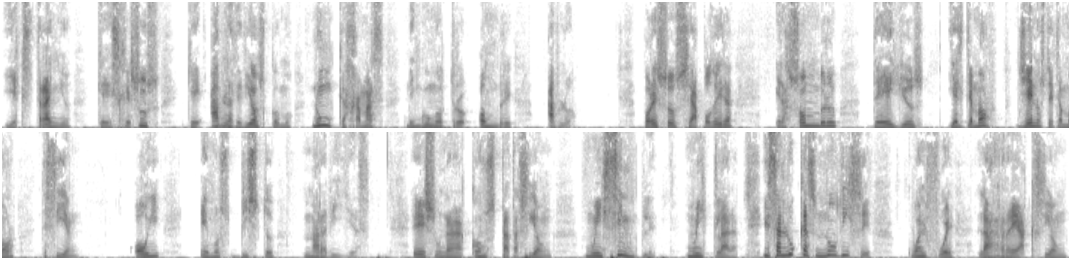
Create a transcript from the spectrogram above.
y extraño que es Jesús, que habla de Dios como nunca jamás ningún otro hombre habló. Por eso se apodera el asombro de ellos y el temor, llenos de temor, decían, hoy hemos visto maravillas. Es una constatación muy simple, muy clara. Y San Lucas no dice cuál fue la reacción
